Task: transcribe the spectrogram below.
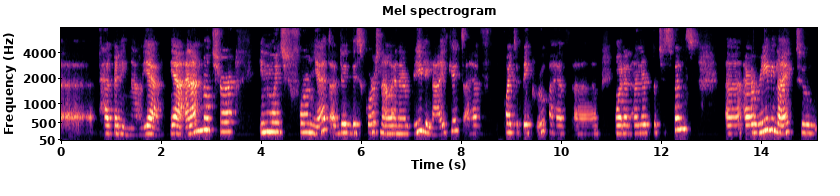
uh, happening now. Yeah yeah and i'm not sure in which form yet. I'm doing this course now and i really like it. I have quite a big group. I have uh, more than 100 participants. Uh, i really like to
